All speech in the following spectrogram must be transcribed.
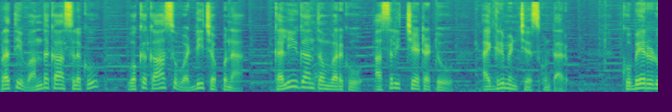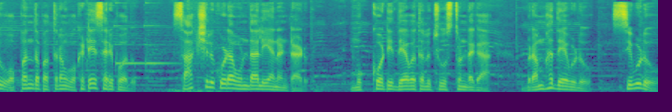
ప్రతి వంద కాసులకు ఒక కాసు వడ్డీ చొప్పున కలియుగాంతం వరకు అసలిచ్చేటట్టు అగ్రిమెంట్ చేసుకుంటారు. కుబేరుడు ఒప్పందపత్రం ఒకటే సరిపోదు. సాక్షులు కూడా ఉండాలి అనంటాడు. ముక్కోటి దేవతలు చూస్తుండగా బ్రహ్మదేవుడు శివుడు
